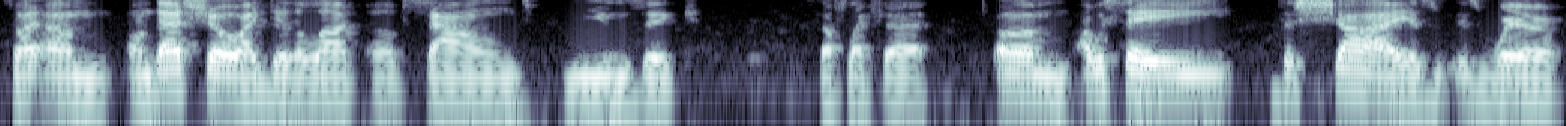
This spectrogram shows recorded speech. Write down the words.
So I um on that show I did a lot of sound, music, stuff like that. Um, I would say the Chi is is where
